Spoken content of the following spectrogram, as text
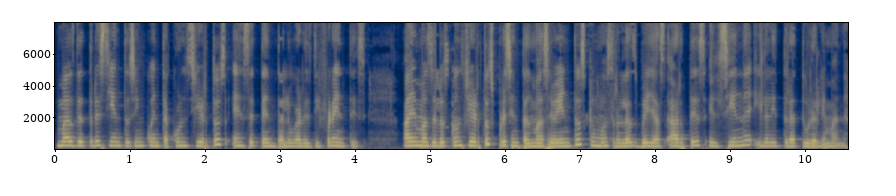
más de 350 conciertos en 70 lugares diferentes, Además de los conciertos, presentan más eventos que muestran las bellas artes, el cine y la literatura alemana.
